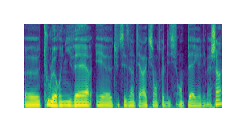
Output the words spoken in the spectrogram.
euh, tout leur univers et euh, toutes ces interactions entre les différentes pègres et les machins.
